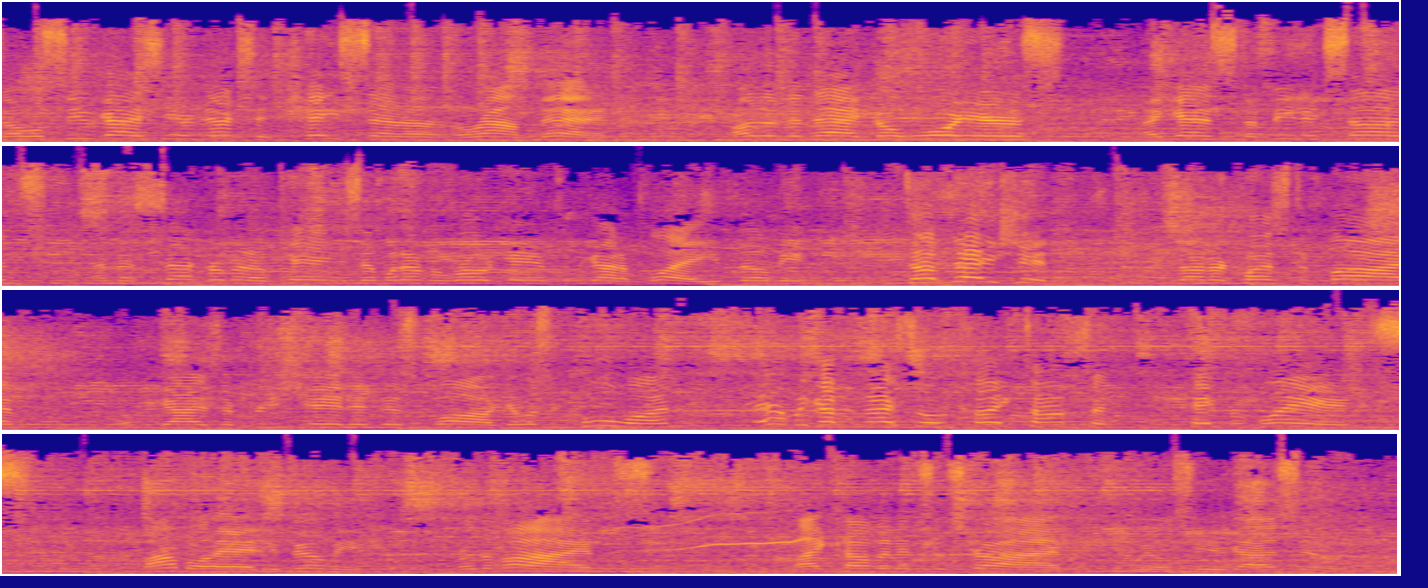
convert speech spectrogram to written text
So we'll see you guys here next at Chase Center around then. Other than that, go Warriors against the Phoenix Suns and the Sacramento Kings and whatever road games we got to play. You feel me? Dub Nation! It's on our quest to five. Hope you guys appreciated this vlog. It was a cool one. And we got a nice old Klay Thompson paper planes bobblehead, you feel me? For the vibes. Like, comment, and subscribe. We will see you guys soon.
